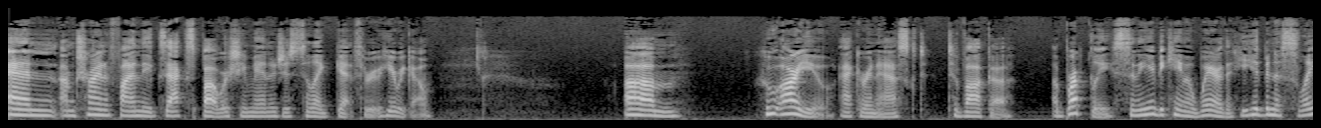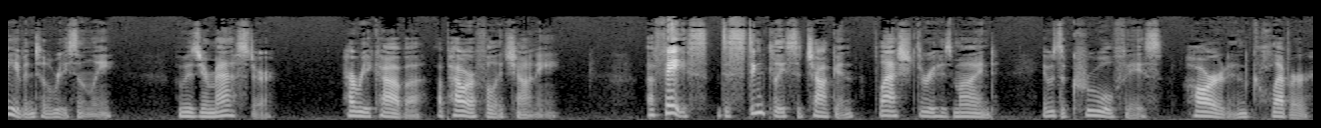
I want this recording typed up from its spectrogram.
and I'm trying to find the exact spot where she manages to like get through. Here we go. Um, who are you? Akkarin asked Tuvaka. Abruptly, Sonea became aware that he had been a slave until recently. Who is your master? Harikava, a powerful Ichani. A face, distinctly Sachakan, flashed through his mind. It was a cruel face, hard and clever.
